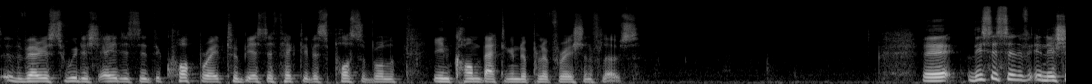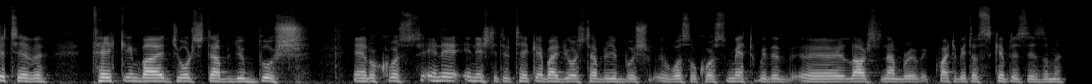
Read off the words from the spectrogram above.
the various Swedish agencies to cooperate to be as effective as possible in combating the proliferation flows. Uh, this is an initiative taken by George W. Bush. And of course, any initiative taken by George W. Bush was, of course, met with a uh, large number, quite a bit of skepticism.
